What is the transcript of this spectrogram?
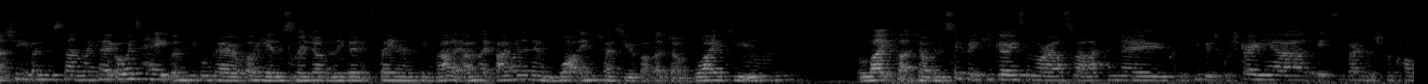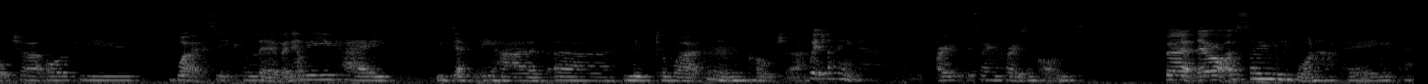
actually understand. Like I always hate when people go, "Oh yeah, this is my job," and they don't explain anything about it. I'm like, I want to know what interests you about that job. Why do you Hmm. like that job? And so, different if you go somewhere else where like I know kind of if you go to Australia it's very much of a culture of you work so you can live and in the UK we definitely have a live to work Mm. culture which I think has its pros its own pros and cons but there are so many people unhappy and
